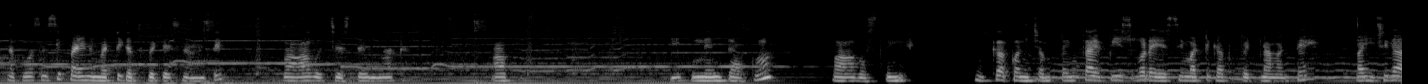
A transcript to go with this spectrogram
ఇట్లా పోసేసి పైన మట్టి కప్పి పెట్టేసినామంటే బాగా వచ్చేస్తాయి అన్నమాట ఆకు. ఇప్పుడు మెంతాకు బాగా వస్తుంది ఇంకా కొంచెం టెంకాయ పీస్ కూడా వేసి మట్టి కప్పు పెట్టినామంటే మంచిగా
